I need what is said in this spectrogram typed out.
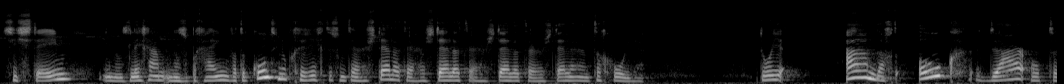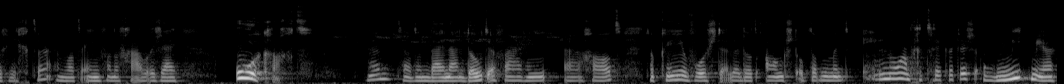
systeem in ons lichaam, in ons brein, wat er continu op gericht is om te herstellen, te herstellen, te herstellen, te herstellen en te groeien. Door je aandacht ook daarop te richten, en wat een van de vrouwen zei, oerkracht. Ze had een bijna doodervaring uh, gehad. Dan kun je je voorstellen dat angst op dat moment enorm getriggerd is. Ook niet meer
